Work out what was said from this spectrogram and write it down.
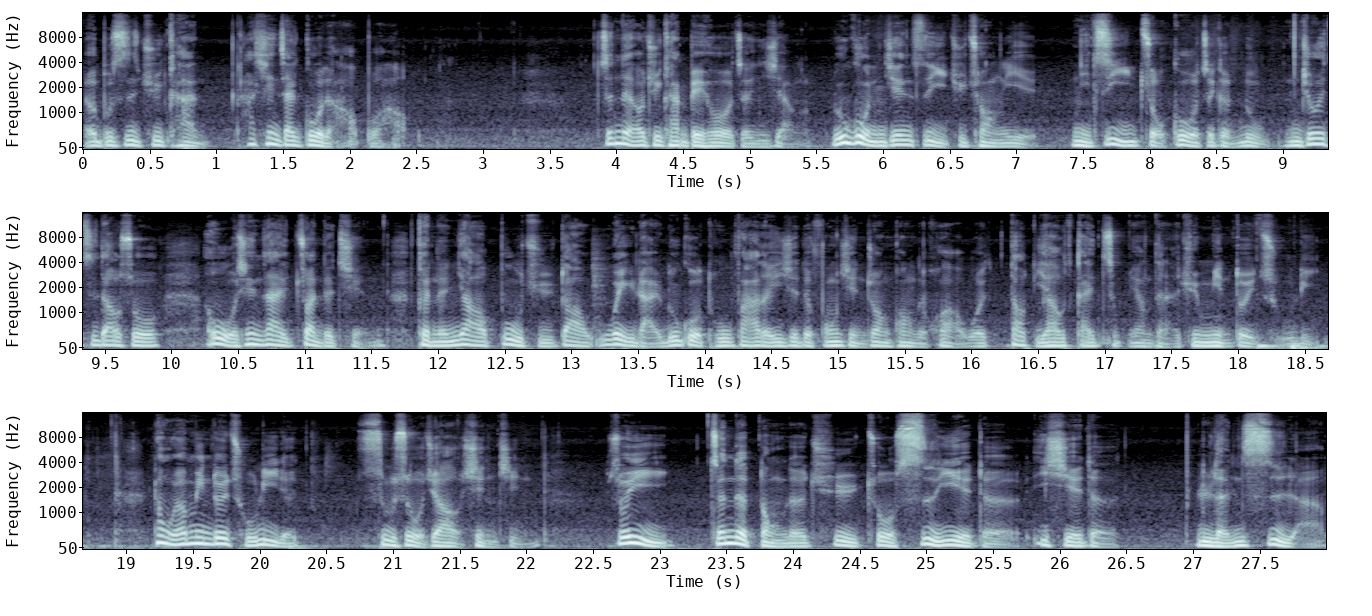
而不是去看他现在过得好不好。真的要去看背后的真相。如果你今天自己去创业，你自己走过这个路，你就会知道说，而我现在赚的钱，可能要布局到未来，如果突发的一些的风险状况的话，我到底要该怎么样的来去面对处理？那我要面对处理的，是不是我就要有现金？所以，真的懂得去做事业的一些的人士啊，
